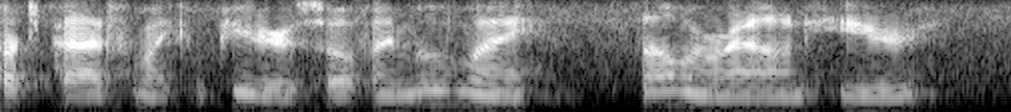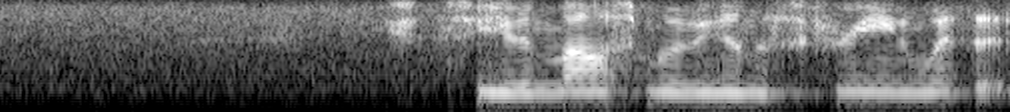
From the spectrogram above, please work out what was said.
touchpad for my computer, so if I move my thumb around here, you should see the mouse moving on the screen with it.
